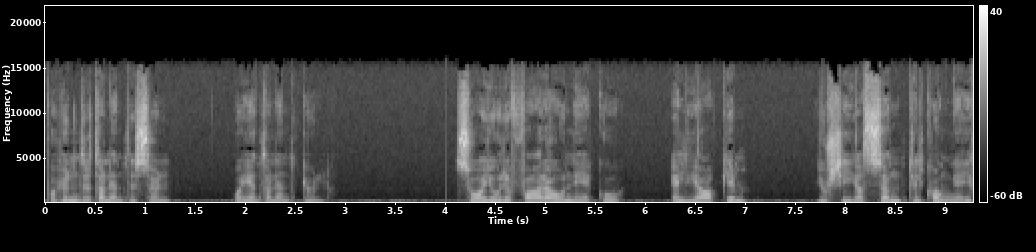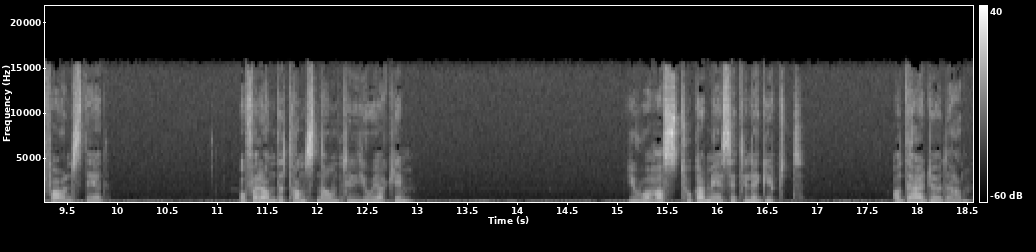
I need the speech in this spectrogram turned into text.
på hundre talenter sølv og en talent gull. Så gjorde farao Neko Eliakim, Josias sønn, til konge i farens sted, og forandret hans navn til Joakim. Joahas tok han med seg til Egypt, og der døde han.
